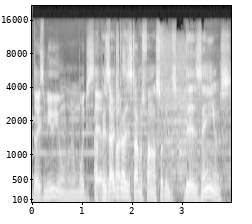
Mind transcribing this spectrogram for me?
2001, um Odisseia Apesar de nós estarmos falando sobre desenhos,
